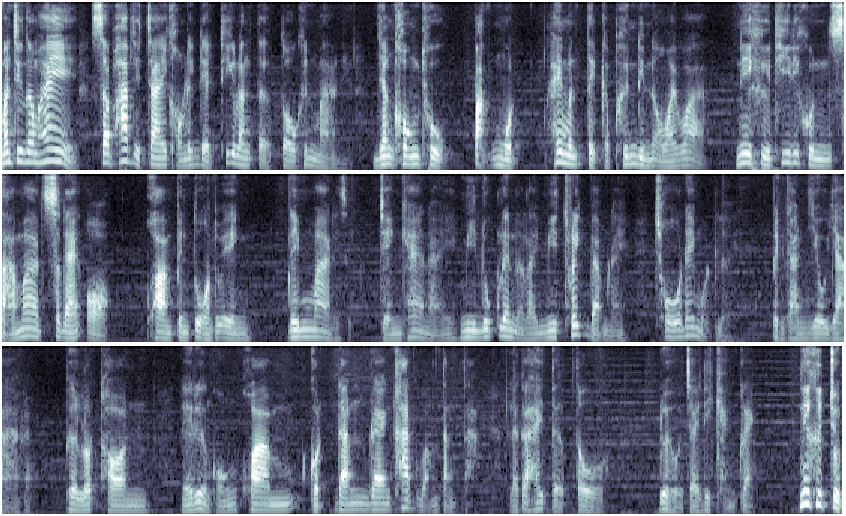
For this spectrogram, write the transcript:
มันจึงทำให้สภาพจิตใจของเด็กๆ ที่กำลังเติบโตขึ้นมาเนี่ยยังคงถูกปักหมุดให้มันติดกับพื้นดินเอาไว้ว่า นี่คือที่ที่คุณสามารถแสดงออกความเป็นตัวของตัวเองได้มากที่สุด จ๋งแค่ไหน มีลุกเล่นอะไร มีทริคแบบไหน โชว์ได้หมดเลย เป็นการเยียวยาครับ เพื่อลดทอนในเรื่องของความกดดันแรงคาดหวังต่างๆ แล้วก็ให้เติบโตด้วยหัวใจที่แข็งแกร่ง นี่คือจุด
